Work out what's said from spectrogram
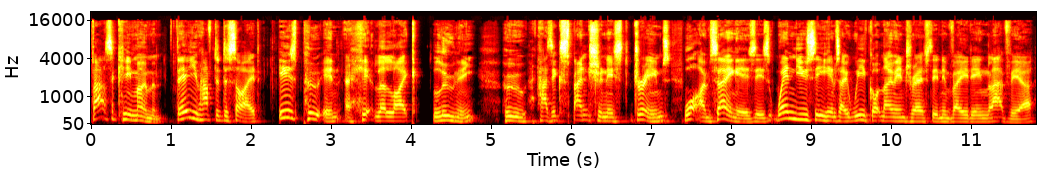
That's a key moment. There you have to decide is Putin a Hitler like loony who has expansionist dreams. What I'm saying is, is when you see him say, we've got no interest in invading Latvia,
